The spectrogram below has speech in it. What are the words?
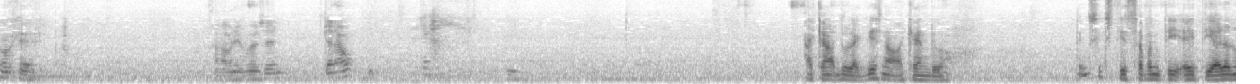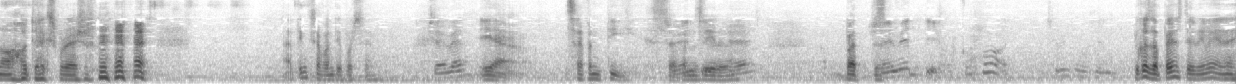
Okay. How many percent? Get out. Get out. I cannot do like this now. I can do. I think 60, 70, 80. I don't know how to express. I think 70 percent. Seven. Yeah, 70, 70. eh? But Seventy. Go for it. Seventy percent. because the pen still remain,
